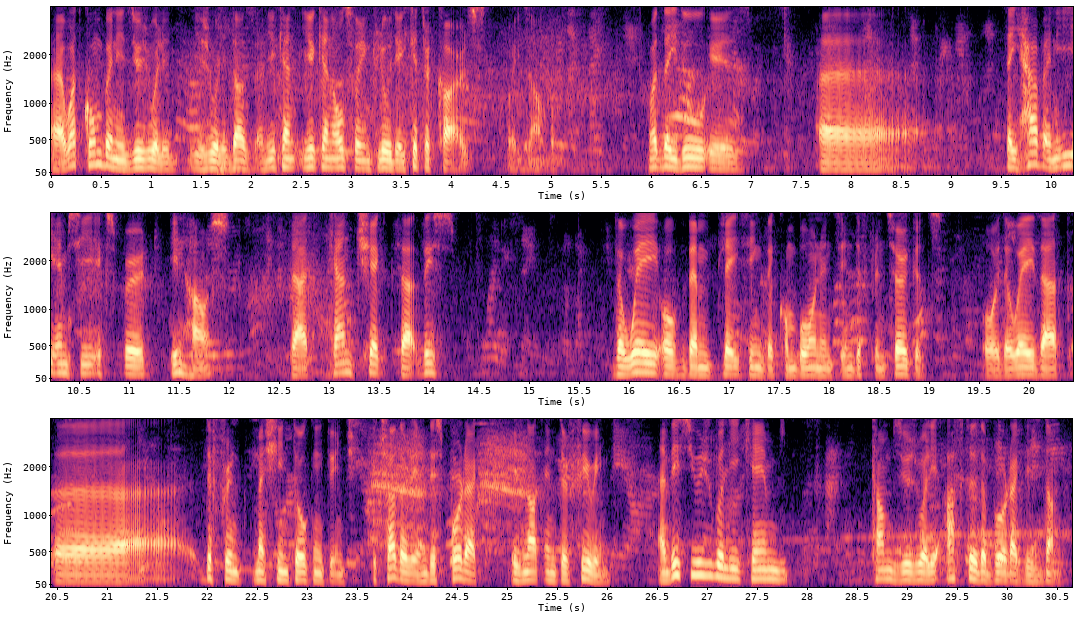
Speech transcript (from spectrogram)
uh, what companies usually usually does, and you can you can also include electric cars, for example. What they do is uh, they have an EMC expert in house that can check that this the way of them placing the components in different circuits or the way that uh, different machine talking to each other in this product is not interfering. And this usually came, comes usually after the product is done.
